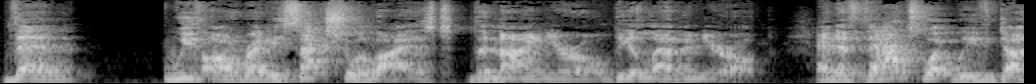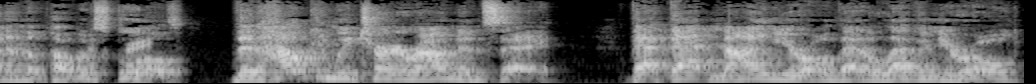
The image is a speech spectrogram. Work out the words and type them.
then we've already sexualized the nine year old, the 11 year old. And if that's what we've done in the public that's schools, great. then how can we turn around and say that that nine year old, that 11 year old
